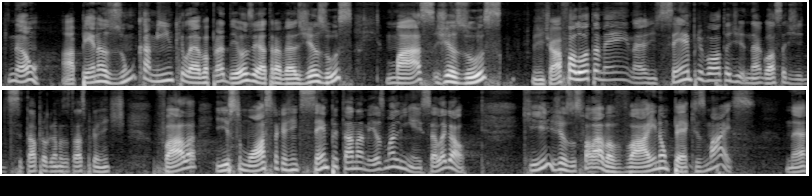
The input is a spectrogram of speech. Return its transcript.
Que não, há apenas um caminho que leva para Deus é através de Jesus, mas Jesus, a gente já falou também, né? A gente sempre volta de, né, gosta de, de citar programas atrás porque a gente fala e isso mostra que a gente sempre está na mesma linha. Isso é legal. Que Jesus falava: "Vai e não peques mais" né?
